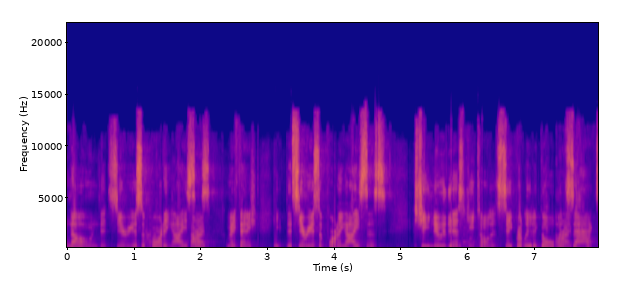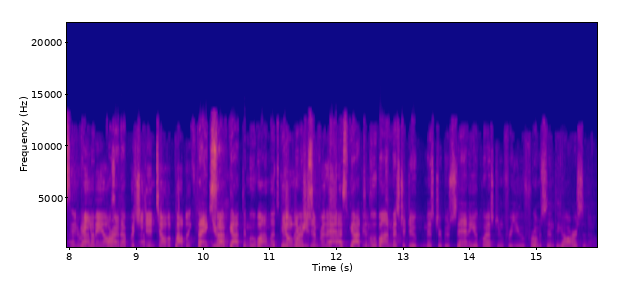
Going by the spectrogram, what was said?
known that Syria is supporting ISIS. right. Let me finish. He- That Syria is supporting ISIS. She knew this. She told it secretly to Goldman All right, Sachs I've- in I've her got 'em. emails, All right, I've- but she I've- didn't tell the public. Thank you. So- I've got to move on. Let's get The a only question. reason for that I've is got to move on, Mr. Duke. Mr. Boustany, a question for you from Cynthia Arsenault.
